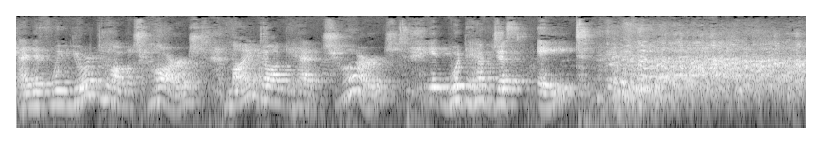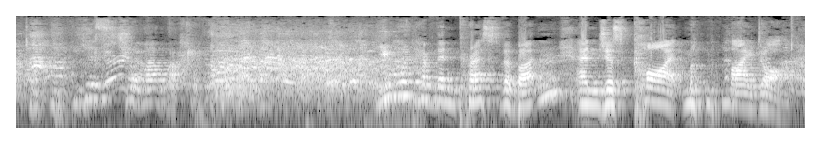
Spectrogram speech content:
And if when your dog charged, my dog had charged, it would have just ate. yes, Chihuahua. You would have then pressed the button and just caught my dog.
